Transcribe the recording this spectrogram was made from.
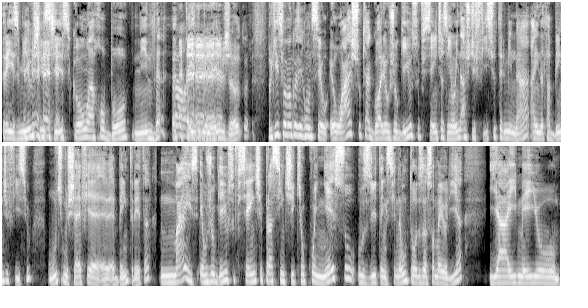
3000XX com a robô Nina. Terminei o jogo. Porque isso foi uma coisa que aconteceu. Eu acho que agora eu joguei o suficiente, assim, eu ainda acho difícil terminar, ainda tá bem difícil. O último chefe é, é- é bem treta. Mas eu joguei o suficiente pra sentir que eu conheço os itens, se não todos, na sua maioria. E aí meio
